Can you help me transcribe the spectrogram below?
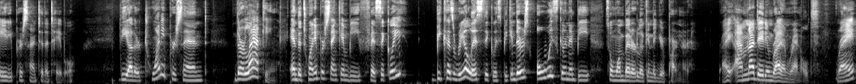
80% to the table. The other 20% they're lacking and the 20% can be physically because realistically speaking there's always going to be someone better looking than your partner right? I'm not dating ryan reynolds right?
